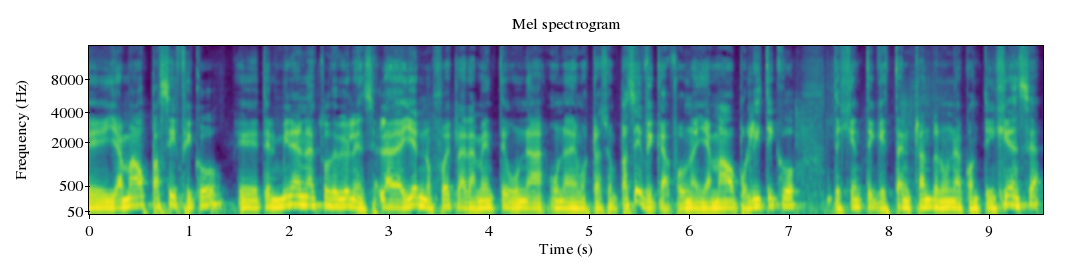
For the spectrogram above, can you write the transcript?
eh, llamados pacíficos eh, terminan en actos de violencia. La de ayer no fue claramente una, una demostración pacífica, fue un llamado político de gente que está entrando en una contingencia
